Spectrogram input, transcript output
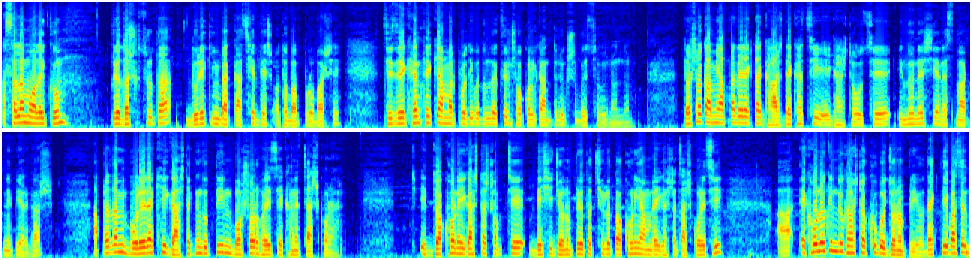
আসসালামু আলাইকুম। প্রিয় দর্শক শ্রোতা, দূরে কিংবা কাছের দেশ অথবা প্রবাসে, যে যেখান থেকে আমার প্রতিবেদন দেখছেন, সকলকে আন্তরিক শুভেচ্ছা অভিনন্দন। দর্শক, আমি আপনাদের একটা ঘাস দেখাচ্ছি। এই ঘাসটা হচ্ছে ইন্দোনেশিয়ান স্মার্ট নেপিয়ার ঘাস। আপনাদের, আমি বলে রাখি, ঘাসটা কিন্তু তিন বছর হয়েছে এখানে চাষ করা। যখন এই গাছটা সবচেয়ে বেশি জনপ্রিয়তা ছিল, তখনই আমরা এই গাছটা চাষ করেছি। এখনও কিন্তু ঘাসটা খুবই জনপ্রিয়। দেখতে পাচ্ছেন,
